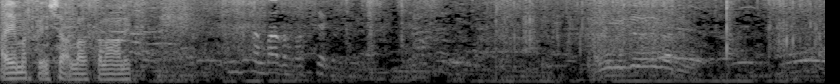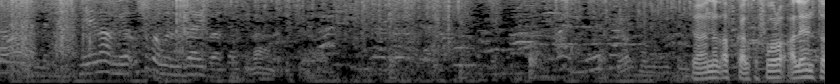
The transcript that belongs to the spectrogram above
Haye marka insha allah asalaamu calaykum jaanad afka furo caleenta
